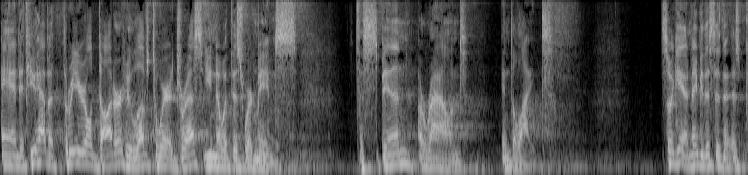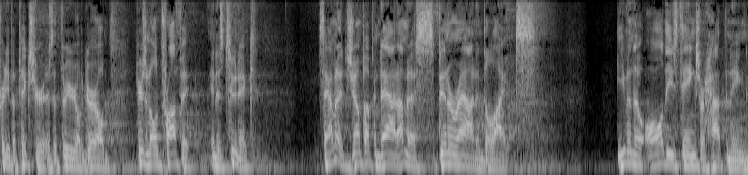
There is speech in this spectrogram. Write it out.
And if you have a three year old daughter who loves to wear a dress, you know what this word means to spin around in delight. So, again, maybe this isn't as pretty of a picture as a three year old girl. Here's an old prophet in his tunic saying, I'm going to jump up and down, I'm going to spin around in delight. Even though all these things are happening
